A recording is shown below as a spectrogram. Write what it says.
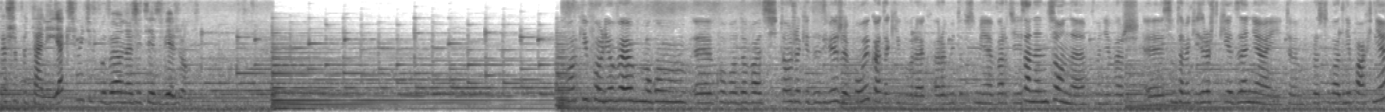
Pierwsze pytanie. Jak śmieci wpływają na życie zwierząt? Worki foliowe mogą e, powodować to, że kiedy zwierzę połyka taki worek, a robi to w sumie bardziej zanęcone, ponieważ e, są tam jakieś resztki jedzenia i to po prostu ładnie pachnie,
